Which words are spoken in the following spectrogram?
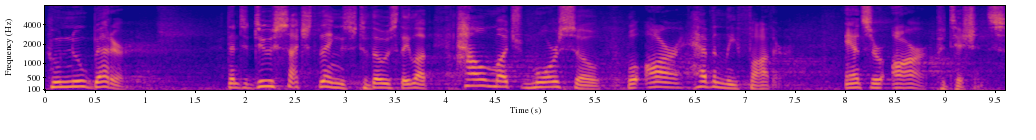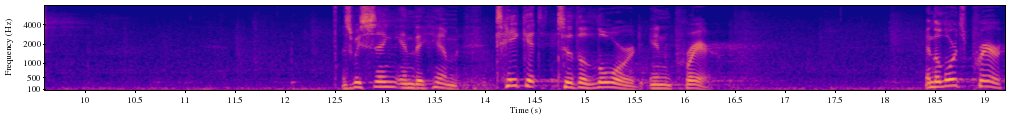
who knew better than to do such things to those they love, how much more so will our Heavenly Father answer our petitions? As we sing in the hymn, take it to the Lord in prayer. In the Lord's Prayer,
